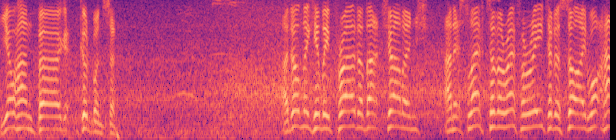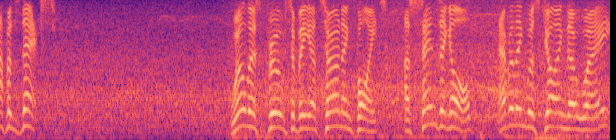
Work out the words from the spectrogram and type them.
Johan Berg Gudmundsson. I don't think he'll be proud of that challenge, and it's left to the referee to decide what happens next. Will this prove to be a turning point? A sending off? Everything was going their way,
